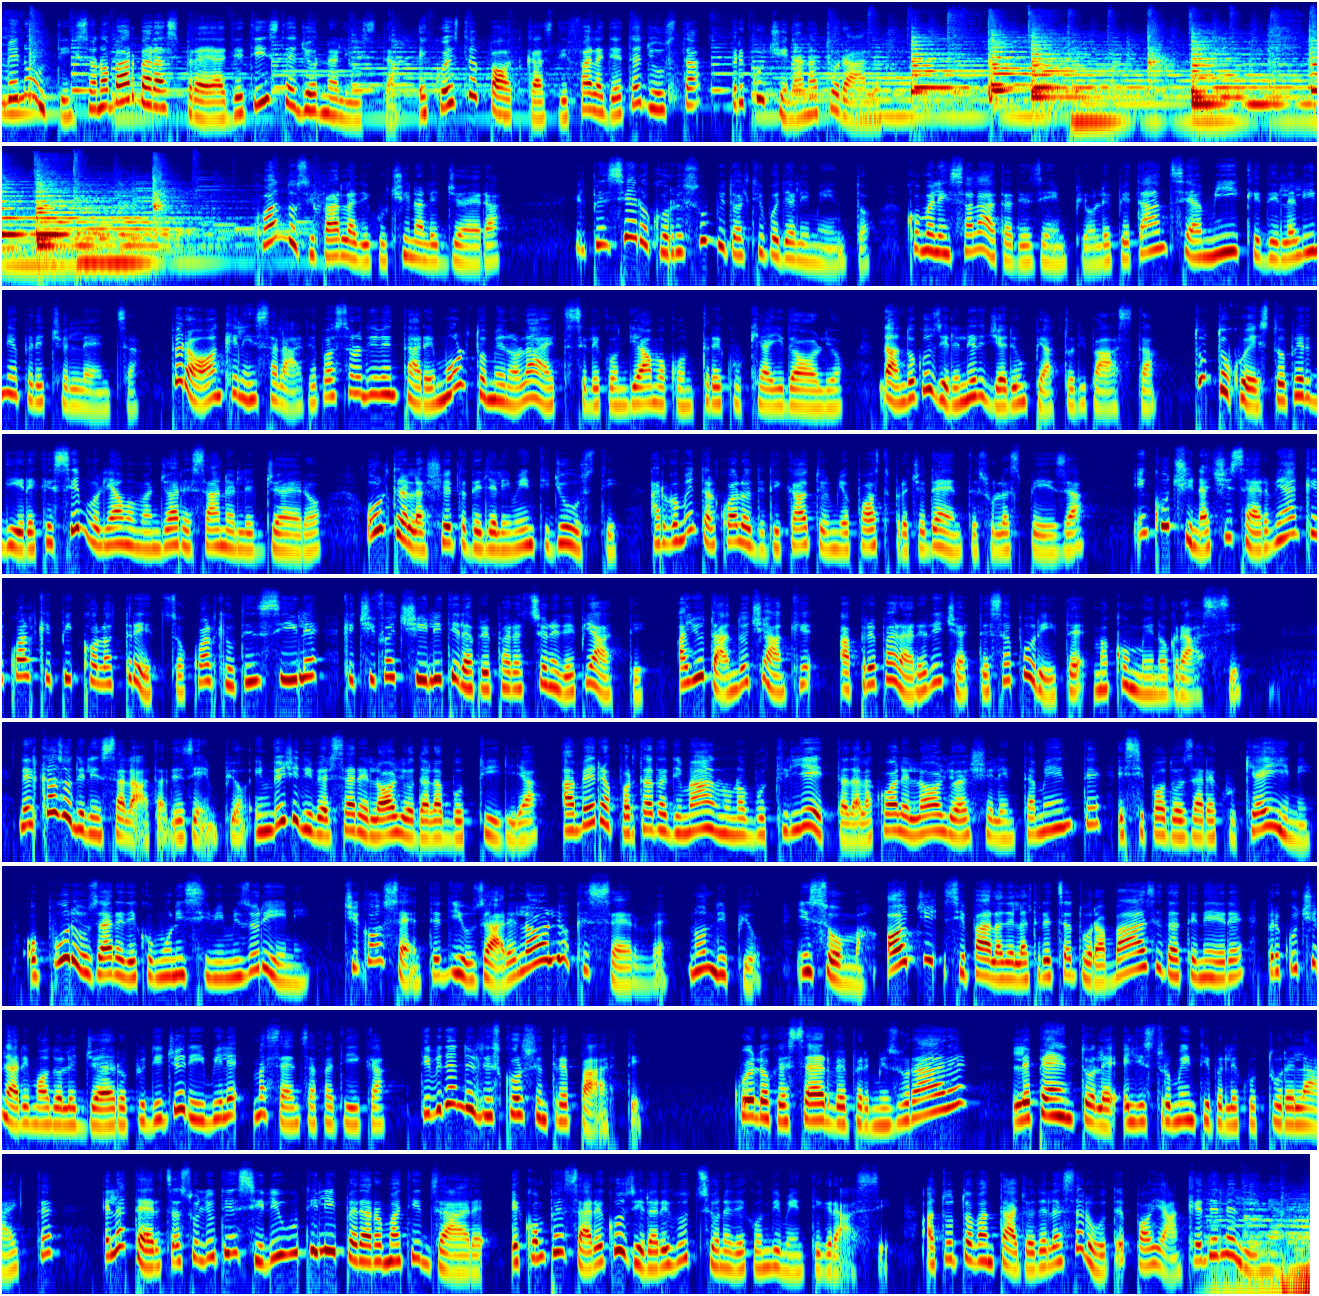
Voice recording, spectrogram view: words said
Benvenuti, sono Barbara Sprea, dietista e giornalista e questo è il podcast di Fai la dieta giusta per cucina naturale. Quando si parla di cucina leggera, il pensiero corre subito al tipo di alimento, come l'insalata ad esempio, le pietanze amiche della linea per eccellenza. Però anche le insalate possono diventare molto meno light se le condiamo con tre cucchiai d'olio, dando così l'energia di un piatto di pasta. Tutto questo per dire che se vogliamo mangiare sano e leggero, oltre alla scelta degli alimenti giusti, argomento al quale ho dedicato il mio post precedente sulla spesa, in cucina ci serve anche qualche piccolo attrezzo, qualche utensile che ci faciliti la preparazione dei piatti, aiutandoci anche a preparare ricette saporite ma con meno grassi. Nel caso dell'insalata, ad esempio, invece di versare l'olio dalla bottiglia, avere a portata di mano una bottiglietta dalla quale l'olio esce lentamente e si può dosare a cucchiaini, oppure usare dei comunissimi misurini, ci consente di usare l'olio che serve, non di più. Insomma, oggi si parla dell'attrezzatura base da tenere per cucinare in modo leggero, più digeribile, ma senza fatica, dividendo il discorso in tre parti. Quello che serve per misurare, le pentole e gli strumenti per le cotture light e la terza sugli utensili utili per aromatizzare e compensare così la riduzione dei condimenti grassi, a tutto vantaggio della salute e poi anche della linea.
